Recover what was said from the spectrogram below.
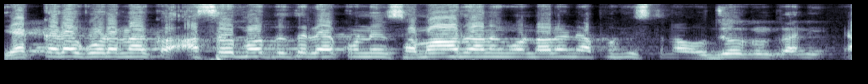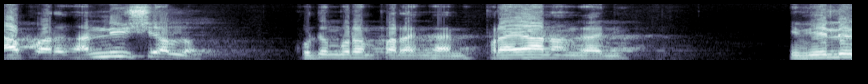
ఎక్కడ కూడా నాకు అసమర్థత లేకుండా నేను సమాధానంగా ఉండాలని అప్పగిస్తున్నావు. ఉద్యోగం కానీ వ్యాపారం అన్ని విషయాల్లో. కుటుంబం పరంగా కానీ ప్రయాణం కానీ నువ్వు వెళ్ళే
